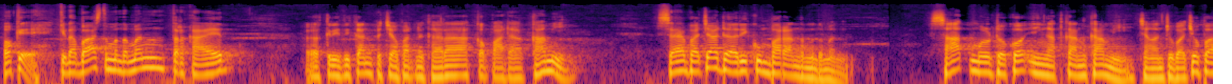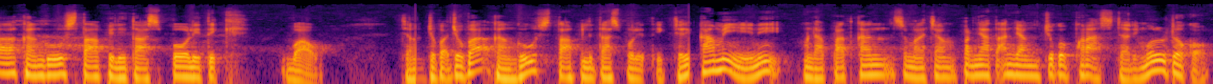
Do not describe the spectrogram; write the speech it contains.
Oke, kita bahas teman-teman terkait eh, kritikan pejabat negara kepada kami. Saya baca dari kumparan teman-teman. Saat Muldoko ingatkan kami, jangan coba-coba ganggu stabilitas politik. Wow. Jangan coba-coba ganggu stabilitas politik. Jadi kami ini mendapatkan semacam pernyataan yang cukup keras dari Muldoko.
